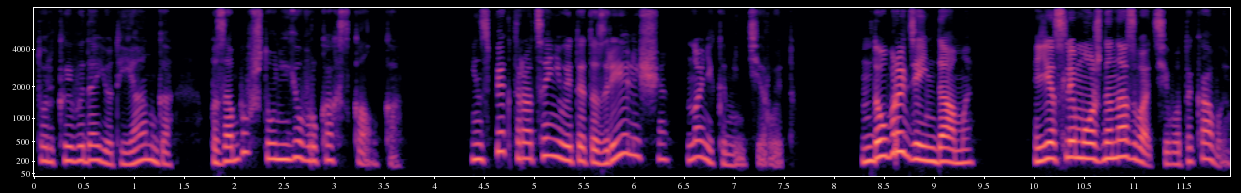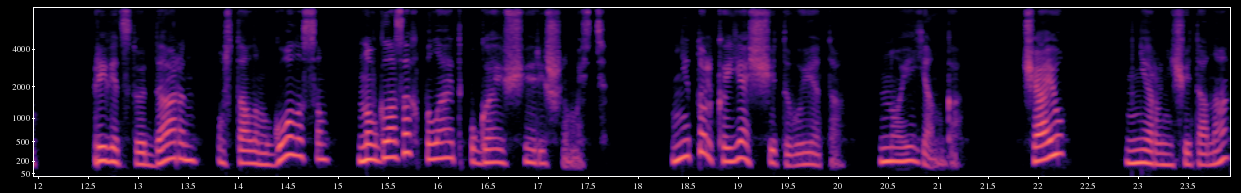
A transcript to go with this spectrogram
только и выдает Янга, позабыв, что у нее в руках скалка. Инспектор оценивает это зрелище, но не комментирует. «Добрый день, дамы, если можно назвать его таковым». Приветствует Даррен усталым голосом, но в глазах пылает пугающая решимость. Не только я считываю это, но и Янга. «Чаю?» — нервничает она,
